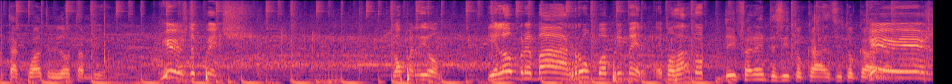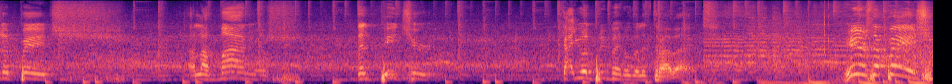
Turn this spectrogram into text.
Está 4 y 2 también. Here's the pitch. Lo perdió. Y el hombre va rumbo a primera. Hemos dado. Diferente si toca, si toca. Here's the pitch. A las manos del pitcher. Cayó el primero de la entrada. Here's the pitch.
